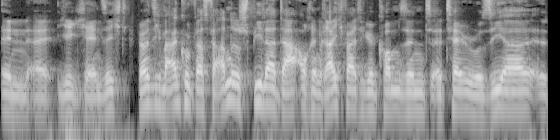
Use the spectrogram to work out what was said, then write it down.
in äh, jeglicher Hinsicht. Wenn man sich mal anguckt, was für andere Spieler da auch in Reichweite gekommen sind, äh, Terry Rozier, äh,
